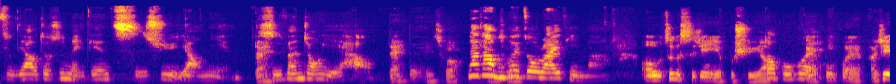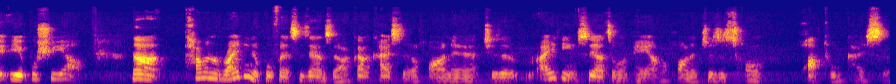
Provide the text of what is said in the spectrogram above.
主要就是每天持续要念，十分钟也好。对，对，没错。那他们会做 writing 吗？哦，这个时间也不需要，都不会，不会，而且也不需要。那他们的 writing 的部分是这样子啊，刚开始的话呢，其实 writing 是要怎么培养的话呢，就是从画图开始。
